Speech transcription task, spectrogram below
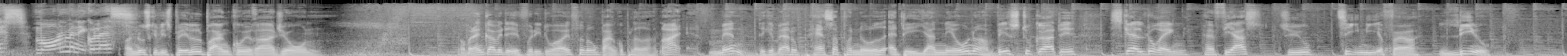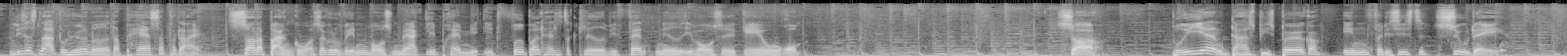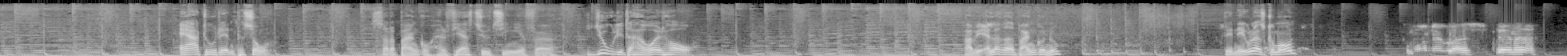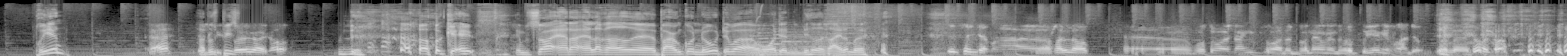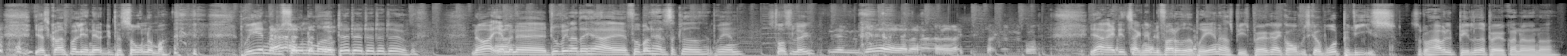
Voice. Morgen med Nicolas. Og nu skal vi spille banko i radioen. Og hvordan gør vi det? Fordi du har jo ikke fået nogen bankoplader. Nej, men det kan være, du passer på noget af det, jeg nævner. Hvis du gør det, skal du ringe 70 20 10 49 lige nu. Lige så snart du hører noget, der passer på dig, så er der banko, og så kan du vinde vores mærkelige præmie. Et fodboldhalsterklæde, vi fandt nede i vores øh, gaverum. Så Brian, der har spist burger inden for de sidste syv dage. Er du den person? Så er der banko 70 20 10 49. Julie, der har rødt hår. Har vi allerede banko nu? Det er Nicolas, godmorgen. Godmorgen, Nicolas. Brian her. Brian? Ja, jeg Har du spist- burger i går. okay, Jamen, så er der allerede øh, banko nu. Det var hurtigere, end vi havde regnet med. Det tænker jeg bare, øh, hold op. Uh, hvor stor er chancen for, at der bliver nævnt, hedder Brian i radioen? Men uh, det var godt. Jeg skal også bare lige have nævnt dit personnummer. Brian med personnummeret. Dø, dø, dø, dø, dø. Nå, jamen, øh, du vinder det her øh, fodboldhalsterklæde, Brian. Stort tillykke. Jamen, det er jeg da rigtig taknemmelig for. Jeg er rigtig taknemmelig for, at du hedder Brian og har spist burger i går. Vi skal jo bruge et bevis, så du har vel et billede af burgeren eller noget.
